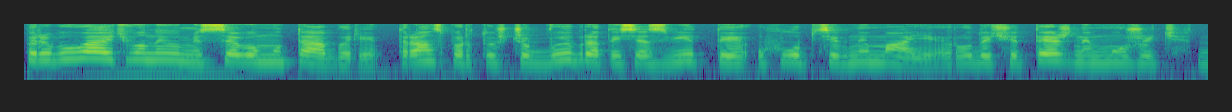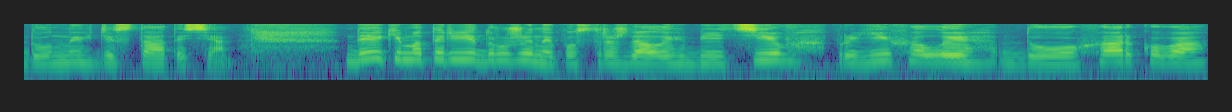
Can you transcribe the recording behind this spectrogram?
Перебувають вони у місцевому таборі. Транспорту, щоб вибратися звідти, у хлопців немає. Родичі теж не можуть до них дістатися. Деякі матері і дружини постраждалих бійців приїхали до Харкова.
